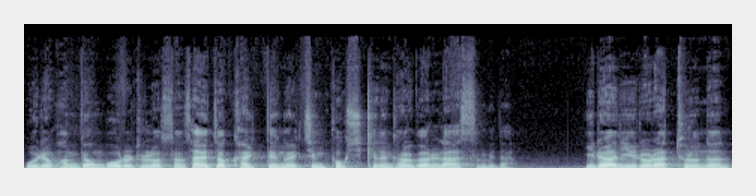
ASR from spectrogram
오히려 환경보호를 둘러싼 사회적 갈등을 증폭시키는 결과를 낳았습니다. 이러한 이유로 라투르는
